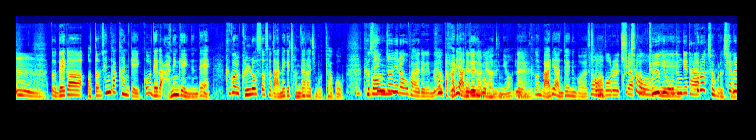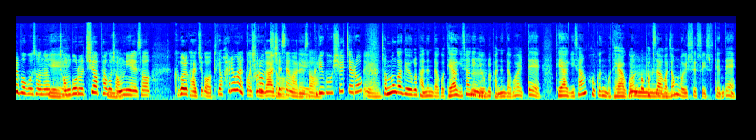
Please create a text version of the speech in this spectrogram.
음. 또 내가 어떤 생각한 게 있고 내가 아는 게 있는데 그걸 글로 써서 남에게 전달하지 못하고 그 그건 생존이라고 봐야 되겠네요. 그건 말이 안 된다면. 되는 거거든요. 네. 네. 그건 말이 안 되는 거여서 정보를 취합하고 그쵸. 교육이 예. 모든 게다 그렇죠, 그렇죠. 책을 보고서는 예. 정보를 취합하고 음. 정리해서 그걸 가지고 어떻게 활용할 것인가 그렇죠. 실생활에서 예. 그리고 실제로 예. 전문가 교육을 받는다고 대학 이상의 음. 교육을 받는다고 할 때 대학 이상 혹은 뭐 대학원 뭐 음. 뭐 박사 과정 뭐 있을 수 있을 텐데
